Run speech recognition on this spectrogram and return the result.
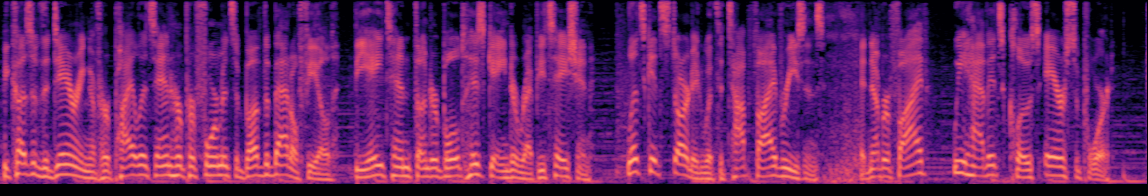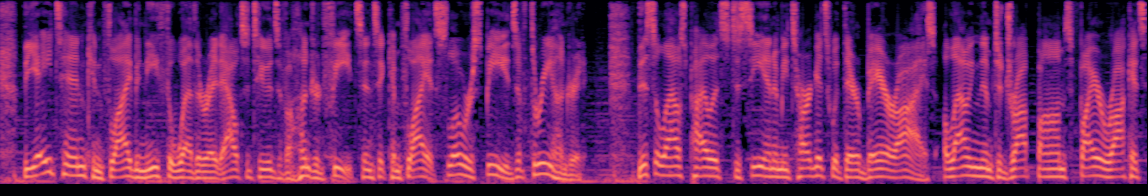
Because of the daring of her pilots and her performance above the battlefield, the A-10 Thunderbolt has gained a reputation. Let's get started with the top 5 reasons. At number 5, we have its close air support. The A-10 can fly beneath the weather at altitudes of 100 feet since it can fly at slower speeds of 300. This allows pilots to see enemy targets with their bare eyes, allowing them to drop bombs, fire rockets,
